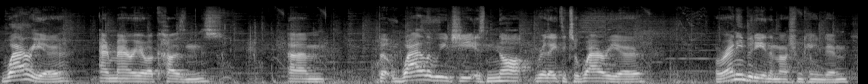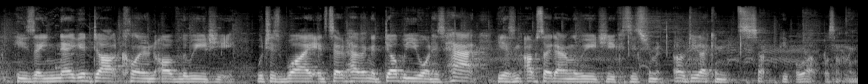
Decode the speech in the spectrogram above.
Wario and Mario are cousins, um, but Waluigi is not related to Wario or anybody in the Mushroom Kingdom, he's a Nega Dark clone of Luigi, which is why instead of having a W on his hat, he has an upside down Luigi because he's from. Oh, dude, I can suck people up or something.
